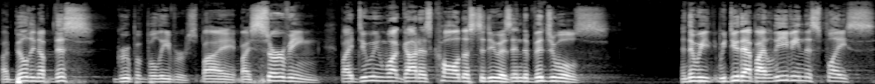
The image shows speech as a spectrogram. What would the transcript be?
by building up this group of believers, by, by serving, by doing what God has called us to do as individuals. And then we, we do that by leaving this place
